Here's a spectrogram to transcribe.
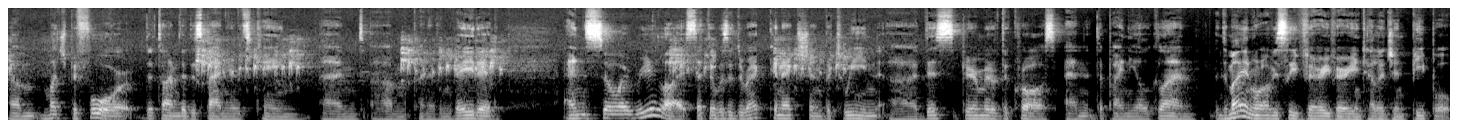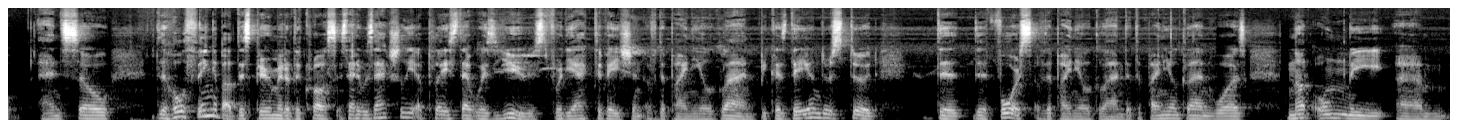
um, much before the time that the Spaniards came and um, kind of invaded. And so I realized that there was a direct connection between uh, this pyramid of the cross and the pineal gland. The Mayan were obviously very, very intelligent people. And so the whole thing about this Pyramid of the Cross is that it was actually a place that was used for the activation of the pineal gland because they understood the, the force of the pineal gland, that the pineal gland was not only um,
